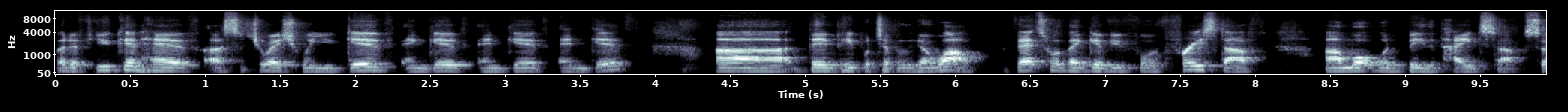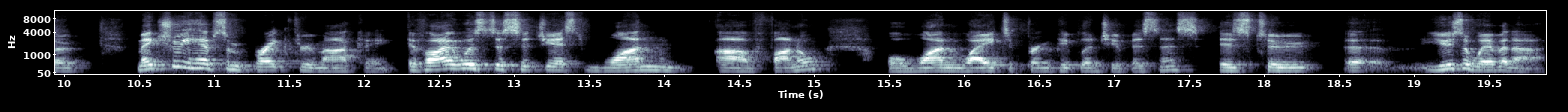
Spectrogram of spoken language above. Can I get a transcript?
But if you can have a situation where you give and give and give and give, uh, then people typically go, wow, if that's what they give you for free stuff, um, what would be the paid stuff. So make sure you have some breakthrough marketing. If I was to suggest one uh, funnel or one way to bring people into your business is to uh, use a webinar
